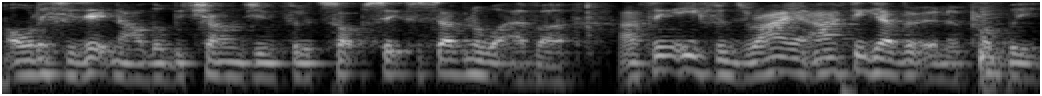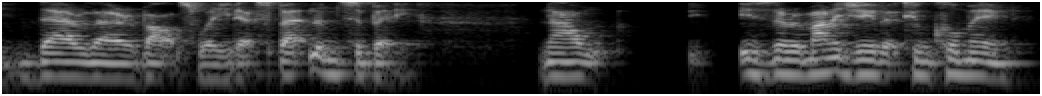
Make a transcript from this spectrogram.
"Oh, this is it now." They'll be challenging for the top six or seven or whatever. And I think Ethan's right. I think Everton are probably there or thereabouts where you'd expect them to be. Now, is there a manager that can come in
